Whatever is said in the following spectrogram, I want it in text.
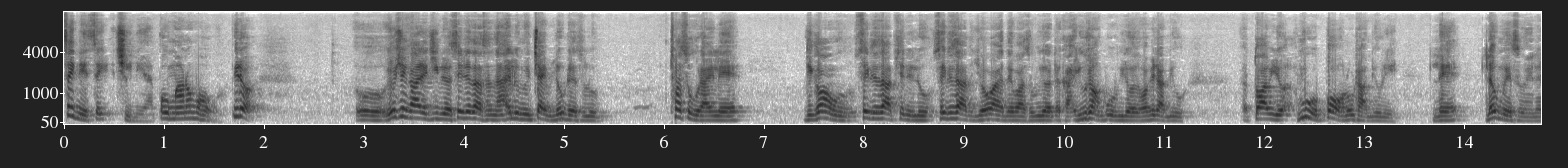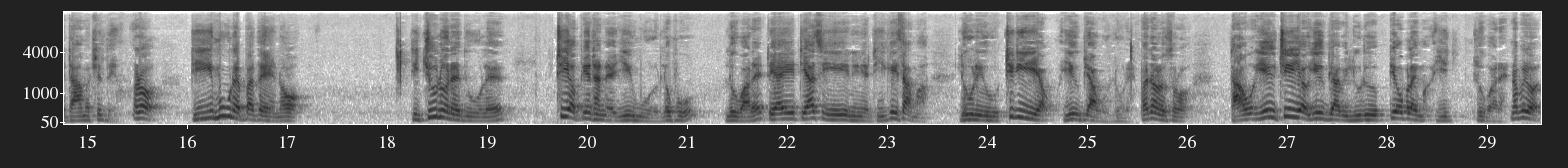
စိတ်နေစိတ်အခြေအနေကပုံမှန်တော့မဟုတ်ဘူးပြီးတော့ဟိုရုပ်ရှင်ကားတွေကြည့်ပြီးတော့စိတ်သက်သာဆန်းဆန်းအဲ့လိုမျိုးကြိုက်ပြီးလုပ်တယ်ဆိုလို့ထွက်ဆိုတိုင်းလဲဒီကောင်ကိုစိတ်သက်သာဖြစ်နေလို့စိတ်သက်သာယောဂရတယ်ပါဆိုပြီးတော့တခါအယူထောင်ပို့ပြီးတော့ဘာဖြစ်တာမျိုးတွားပြီးတော့အမှုကိုပေါ့အောင်လုပ်တာမျိုးတွေလဲလုပ်မယ်ဆိုရင်လည်းဒါမှဖြစ်တယ်အဲ့တော့ဒီအမှုနဲ့ပတ်သက်ရင်တော့ဒီကျူးလွန်တဲ့သူကိုလည်းထိရောက်ပြင်းထန်တဲ့အရေးမှုကိုလုပ်ဖို့ လိုပါတယ်တရားရေးတရားစီရင်အနေနဲ့ဒီကိစ္စမှာလူတွေကိုထိထိရောက်အရေးပြဖို့လိုတယ်ဘာကြောင့်လဲဆိုတော့ဒါကိုအရေးထိရောက်ရေးပြပြီးလူတွေကိုပြောပလိုက်မှအရေးလိုပါတယ်နောက်ပြီးတော့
